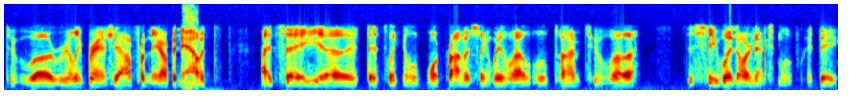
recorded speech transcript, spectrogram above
to uh, really branch out from there. But now it's I'd say uh, it's looking a little more promising. We allow a little time to uh, to see what our next move could be.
